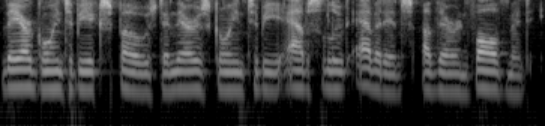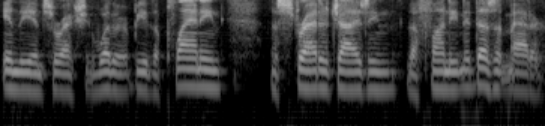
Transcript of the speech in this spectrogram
they are going to be exposed, and there's going to be absolute evidence of their involvement in the insurrection, whether it be the planning, the strategizing, the funding, it doesn't matter.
